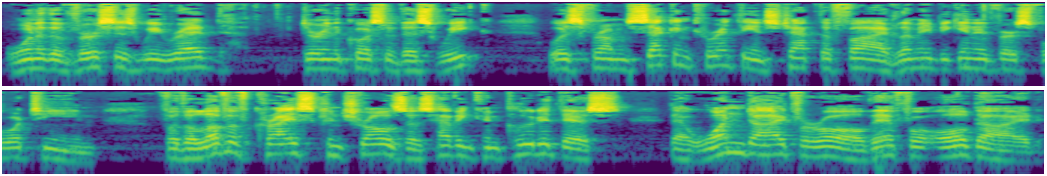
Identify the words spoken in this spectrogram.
One of the verses we read during the course of this week was from 2 Corinthians chapter 5. Let me begin at verse 14. For the love of Christ controls us, having concluded this, that one died for all, therefore all died,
